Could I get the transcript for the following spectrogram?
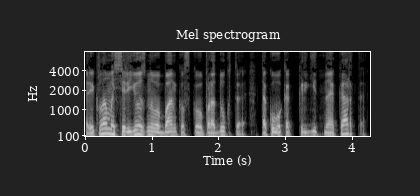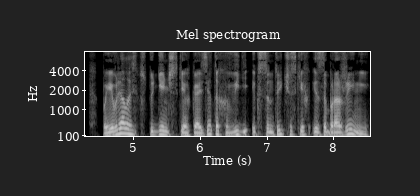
Реклама серьезного банковского продукта, такого как кредитная карта, появлялась в студенческих газетах в виде эксцентрических изображений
